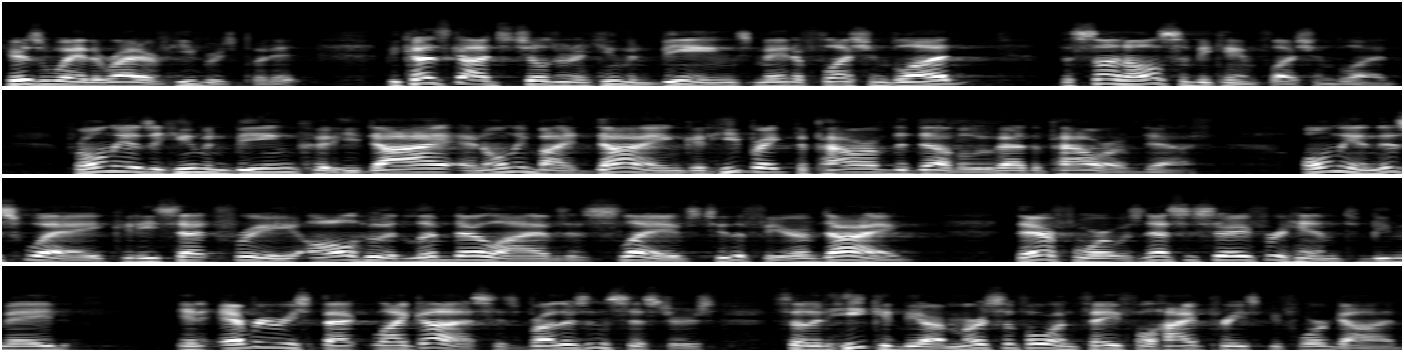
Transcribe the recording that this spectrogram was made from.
Here's the way the writer of Hebrews put it Because God's children are human beings made of flesh and blood, the Son also became flesh and blood. For only as a human being could he die, and only by dying could he break the power of the devil who had the power of death. Only in this way could he set free all who had lived their lives as slaves to the fear of dying. Therefore, it was necessary for him to be made in every respect like us, his brothers and sisters, so that he could be our merciful and faithful high priest before God.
